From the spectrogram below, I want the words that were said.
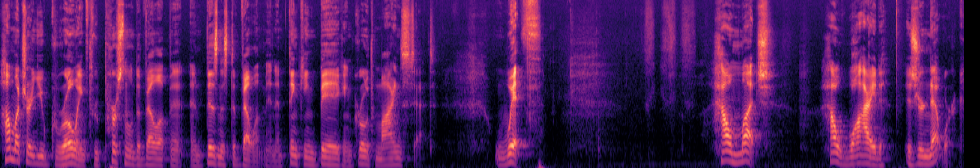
How much are you growing through personal development and business development and thinking big and growth mindset? Width. How much, how wide is your network?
